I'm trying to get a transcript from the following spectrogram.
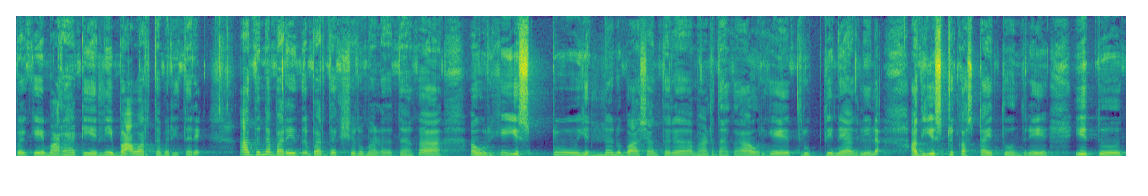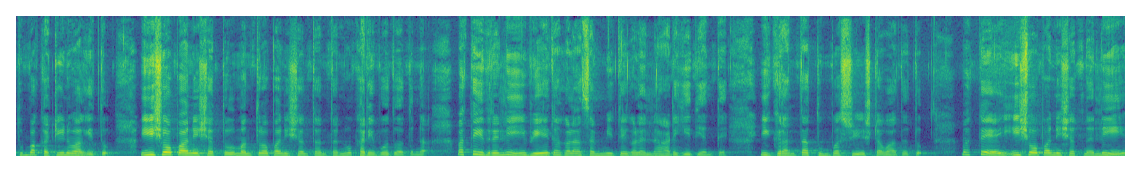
ಬಗ್ಗೆ ಮರಾಠಿಯಲ್ಲಿ ಭಾವಾರ್ಥ ಬರೀತಾರೆ. ಅದನ್ನು ಬರೆದು ಬರ್ದಕ್ಕೆ ಶುರು ಮಾಡಿದಾಗ ಅವ್ರಿಗೆ ಎಷ್ಟು ಎಲ್ಲನೂ ಭಾಷಾಂತರ ಮಾಡಿದಾಗ ಅವ್ರಿಗೆ ತೃಪ್ತಿನೇ ಆಗಲಿಲ್ಲ. ಅದು ಎಷ್ಟು ಕಷ್ಟ ಇತ್ತು ಅಂದರೆ, ಇದು ತುಂಬ ಕಠಿಣವಾಗಿತ್ತು. ಈಶೋಪನಿಷತ್ತು ಮಂತ್ರೋಪನಿಷತ್ ಅಂತಲೂ ಕರಿಬೋದು ಅದನ್ನು. ಮತ್ತು ಇದರಲ್ಲಿ ವೇದಗಳ ಸಂಹಿತೆಗಳೆಲ್ಲ ಅಡಗಿದೆಯಂತೆ. ಈ ಗ್ರಂಥ ತುಂಬ ಶ್ರೇಷ್ಠವಾದದ್ದು. ಮತ್ತು ಈಶೋಪನಿಷತ್ನಲ್ಲಿ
